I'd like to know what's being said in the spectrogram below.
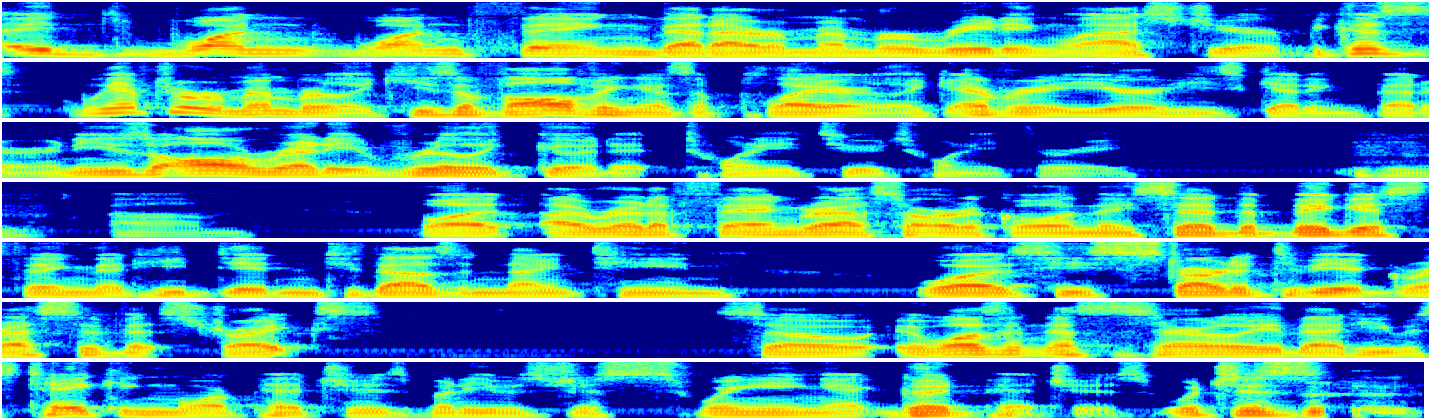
it's one one thing that I remember reading last year because we have to remember like he's evolving as a player. Like every year he's getting better and he's already really good at 22, 23. Mhm. Um, but I read a Fangraphs article and they said the biggest thing that he did in 2019 was he started to be aggressive at strikes. So it wasn't necessarily that he was taking more pitches, but he was just swinging at good pitches, which is Mhm.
